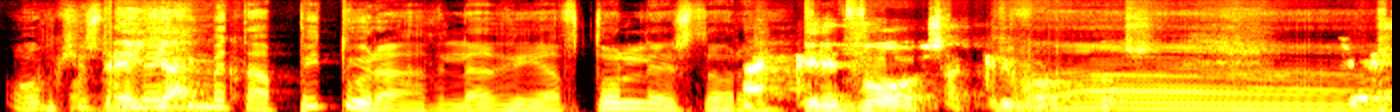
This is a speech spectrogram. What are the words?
όποιος ο Trey μπλέκει Young. με τα πίτουρα, δηλαδή, αυτό λες τώρα. Ακριβώς, ακριβώς. Α, Και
